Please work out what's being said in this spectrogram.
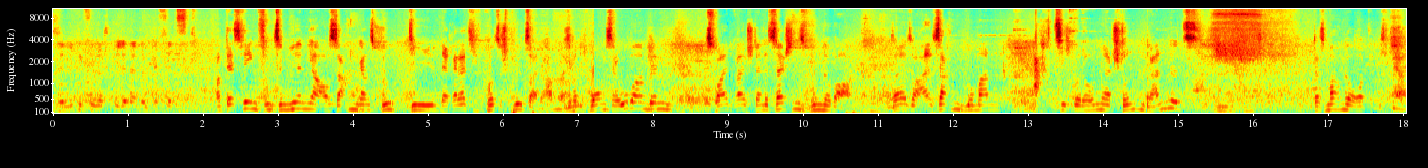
diese Lückenfüller-Spiele, wenn du besitzt. Und deswegen funktionieren ja auch Sachen ganz gut, die eine relativ kurze Spielzeit haben. Also wenn ich morgens in der U-Bahn bin, zwei, drei Stände Sessions, wunderbar. Also Sachen, wo man 80 oder 100 Stunden dran sitzt, das machen wir heute nicht mehr.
